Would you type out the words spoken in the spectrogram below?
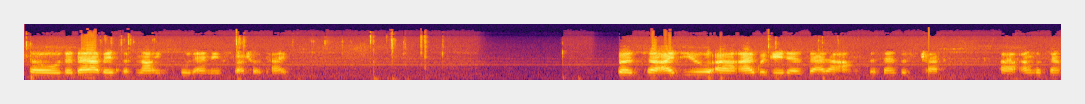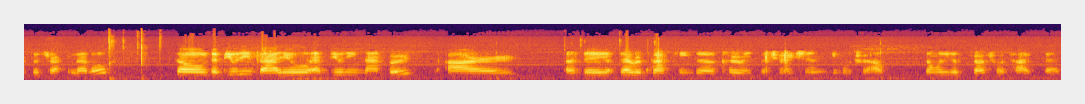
So the database does not include any structural type. But uh, I do uh, aggregated data on the census tract uh, on the census tract level. So the building value and building numbers are they they're reflecting the current situation in Montreal. It's only the structural type that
